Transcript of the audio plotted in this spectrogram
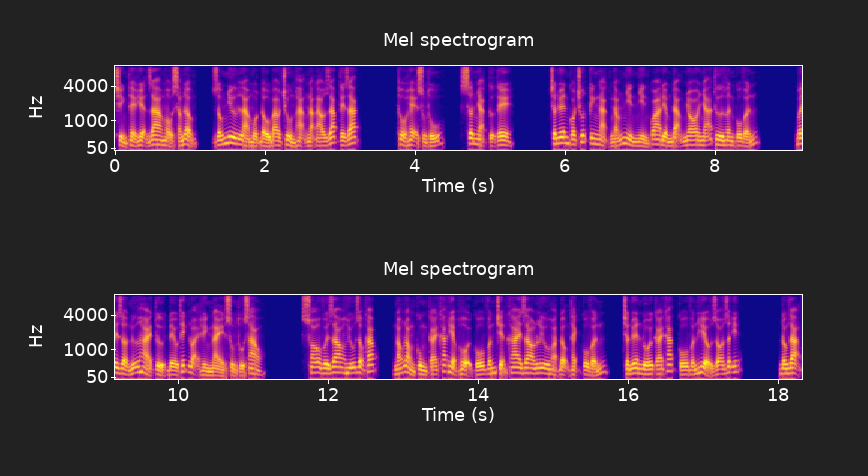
chỉnh thể hiện ra màu xám đậm, giống như là một đầu bao trùm hạng nặng áo giáp tê giác. Thổ hệ sùng thú, sơn nhạc cự tê. Trần uyên có chút kinh ngạc ngắm nhìn nhìn qua điểm đạm nho nhã thư hân cố vấn. Bây giờ nữ hải tử đều thích loại hình này sùng thú sao? So với giao hữu rộng khắp, nóng lòng cùng cái khác hiệp hội cố vấn triển khai giao lưu hoạt động thạch cố vấn, trần uyên đối cái khác cố vấn hiểu rõ rất ít. Đồng dạng,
